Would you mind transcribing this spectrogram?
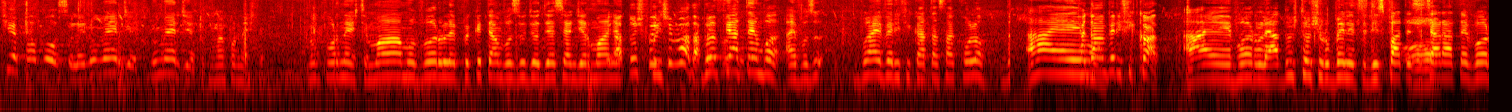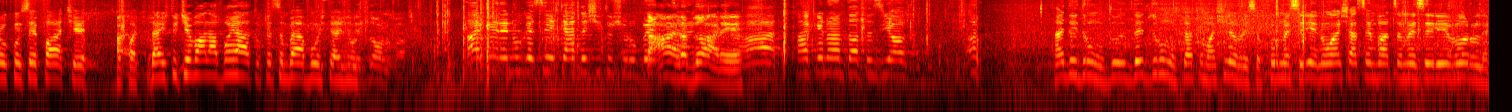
Ce fac, bossule? Nu merge, nu merge. Nu mai pornește. Nu pornește. Mamă, vărule, pe câte am văzut eu desea în Germania. Păi atunci fă ceva dacă Bă, ai fii văzut. atent, bă. Ai văzut? Bă, ai verificat asta acolo? Aia e, Păi da, am mă. verificat. Aia e, vărule. Aduci-te o șurubeliță din spate Oh. să-ți arate vărul cum se face. Dai și tu ceva la băiatul, că sunt băiat bun și te ajut. Rezolvă. Hai, bere, nu găsești, adă și tu șurubelița. Da, ai răbdare. Hai, hai că n-am toată ziua. Hai, dă-i drumul, dă- dă-i drumul, că dacă mașină vrei să furi meserie, nu așa se învață meserie, vărule.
